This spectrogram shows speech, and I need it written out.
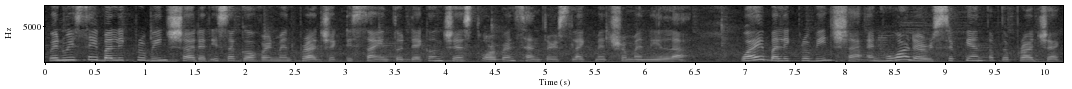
When we say Balik Probinsya, that is a government project designed to decongest urban centers like Metro Manila. Why Balik Probinsya and who are the recipient of the project?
